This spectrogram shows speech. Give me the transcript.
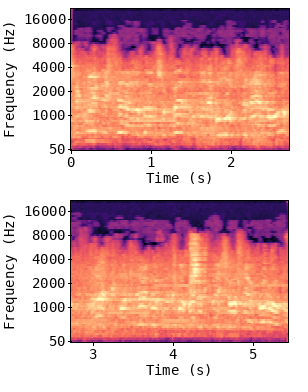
Шикуйтеся, там, щоб весело не було вчиненого. В разі потреби будемо забезпечувати охорону.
